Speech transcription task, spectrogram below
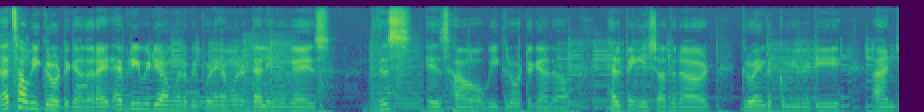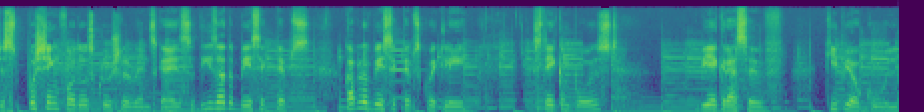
that's how we grow together right? Every video i'm going to be putting i'm going to telling you guys this is how we grow together helping each other out growing the community and just pushing for those crucial wins guys. So these are the basic tips. A couple of basic tips quickly. Stay composed. Be aggressive. Keep your cool.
